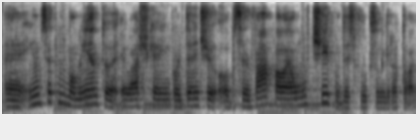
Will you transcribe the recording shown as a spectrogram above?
É, em um segundo momento, eu acho que é importante observar qual é o motivo desse fluxo migratório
